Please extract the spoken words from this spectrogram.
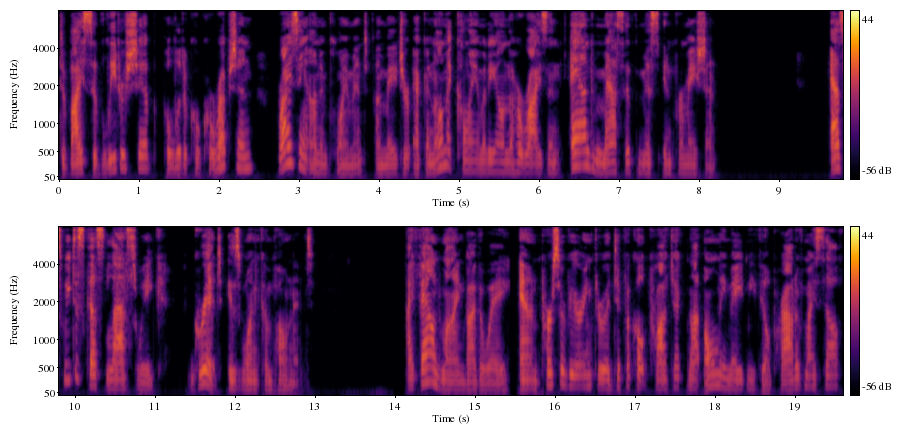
divisive leadership, political corruption, rising unemployment, a major economic calamity on the horizon, and massive misinformation. As we discussed last week, grit is one component. I found mine, by the way, and persevering through a difficult project not only made me feel proud of myself,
